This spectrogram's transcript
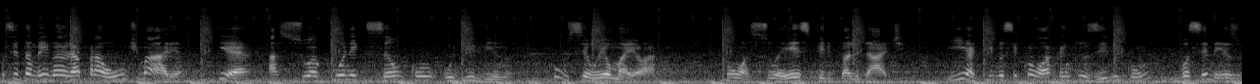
Você também vai olhar para a última área, que é a sua conexão com o divino, com o seu eu maior, com a sua espiritualidade. E aqui você coloca inclusive com você mesmo,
